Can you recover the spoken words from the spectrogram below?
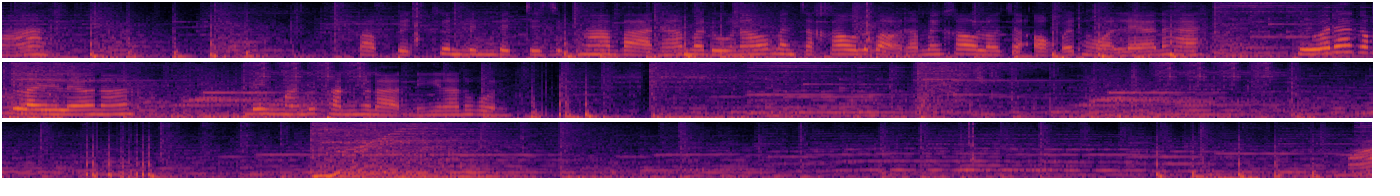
มา ปรับเบ็ดขึ้นเป็นเบ็ด 75 บาทนะคะมาดูนะว่ามันจะเข้าหรือเปล่าถ้าไม่เข้าเราจะออกไปถอนแล้วนะคะ ถือว่าได้กำไรแล้วนะเด้งมาที่พันขนาดนี้นะทุกคนมา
